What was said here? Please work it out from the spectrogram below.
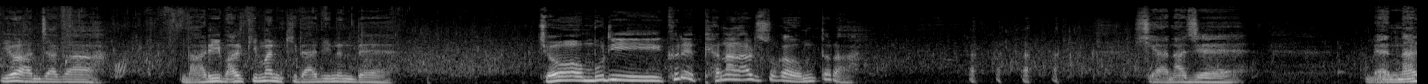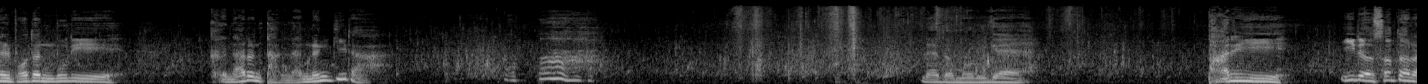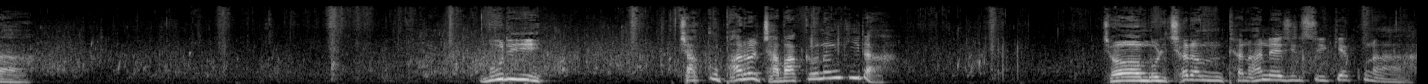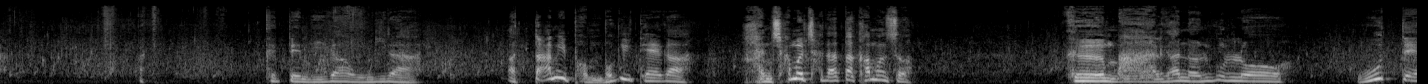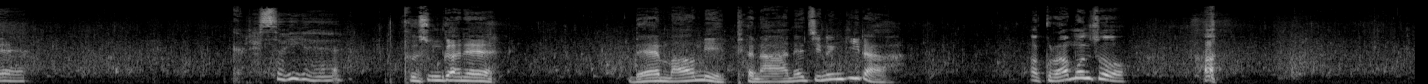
여 앉아가 날이 밝기만 기다리는데 저 물이 그래 편안할 수가 없더라. 희한하지. 맨날 보던 물이 그날은 달랐는 기라. 오빠, 내도 모르게 발이 일어서더라. 물이 자꾸 발을 잡아 끄는 기라. 저 물처럼 편안해질 수 있겠구나. 그때 네가 온 기라. 아, 땀이 범벅일 때가 한참을 찾았다 하면서 그 맑은 얼굴로 웃대. 그랬어, 얘. 그 순간에 내 마음이 편안해지는 기라. 아, 그러면서, 하,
